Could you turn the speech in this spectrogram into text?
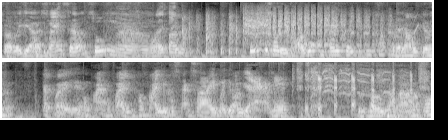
Rồi bây giờ sáng sớm xuống uh, lễ tân. Kiếm cái số điện thoại của thấy cái cuốn sách nó để đâu hết trơn á chắc này không phải không phải không phải do khách sạn sai mà do anh gà nè. Thường thường đó là nó có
